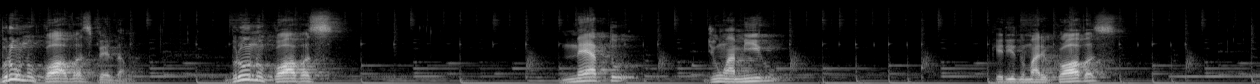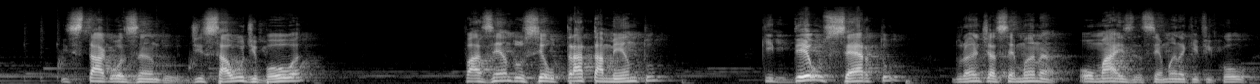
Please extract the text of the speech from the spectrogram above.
Bruno Covas, perdão, Bruno Covas, neto de um amigo querido Mário Covas, está gozando de saúde boa, fazendo o seu tratamento, que deu certo durante a semana ou mais da semana que ficou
